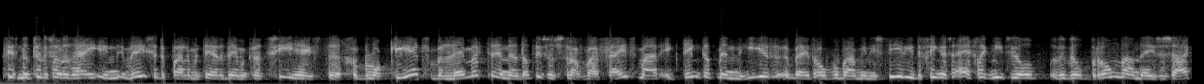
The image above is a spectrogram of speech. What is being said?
Het is natuurlijk zo dat hij in parlementaire democratie heeft uh, geblokkeerd, belemmerd. En uh, dat is een strafbaar feit. Maar ik denk dat men hier bij het Openbaar Ministerie de vingers eigenlijk niet wil, wil branden aan deze zaak.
